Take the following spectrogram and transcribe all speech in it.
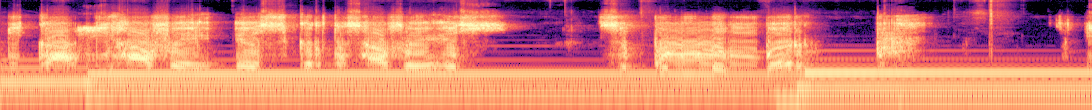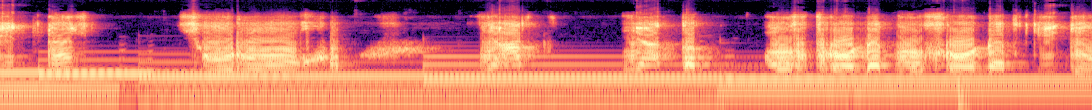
dikasih HVS kertas HVS 10 lembar itu suruh nyat nyatet mufrodat mufrodat gitu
